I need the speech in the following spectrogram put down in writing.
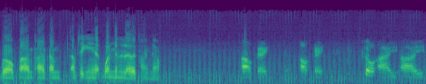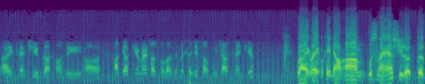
well, I'm, I'm I'm I'm taking it one minute at a time now. Okay. Okay. So I I I sent you got all the uh, uh documents as well as the messages of which I sent you. Right, right. Okay, now, um, listen, I asked you to to,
